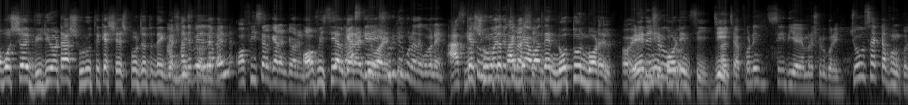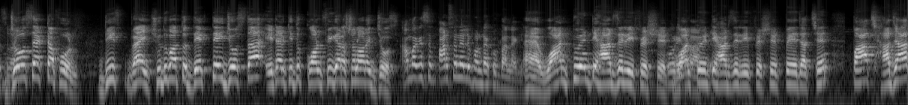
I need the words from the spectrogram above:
অবশ্যই ভিডিওটা শুরু থেকে শেষ পর্যন্ত দেখবেন। সাথে পেয়ে যাবেন official guarantee warranty official guarantee শুরুতে ওয়ারেন্টি কোনটা দেখব বলেন। আজকে শুরুতে থাকবে আমাদের নতুন মডেল রেডমি 14C জি। আচ্ছা 14C দিয়ে আমরা শুরু করি। জোস একটা ফোন করছে জোস একটা ফোন ডিস ভাই শুধুমাত্র দেখতেই জোসটা এটার কিন্তু কনফিগারেশন অনেক জোস। আমার কাছে পার্সোনালি ফোনটা খুব ভালো লাগে। হ্যাঁ ওয়ান টোয়েন্টি হার্জের রিফ্রেশ রেট ওয়ান। টোয়েন্টি হার্জের রিফ্রেশ রেট পেয়ে যাচ্ছেন পাঁচ হাজার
